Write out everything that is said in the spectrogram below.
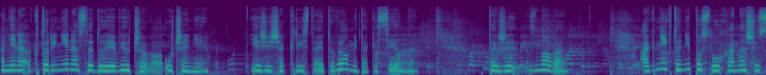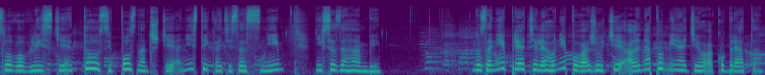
a nena, ktorý nenasleduje vyučoval učenie Ježiša Krista. Je to veľmi také silné. Takže znova, ak niekto neposlúcha naše slovo v liste, toho si poznačte a nestýkajte sa s ním, nech sa zahambí. No za nepriateľa ho nepovažujte, ale napomínajte ho ako brata.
